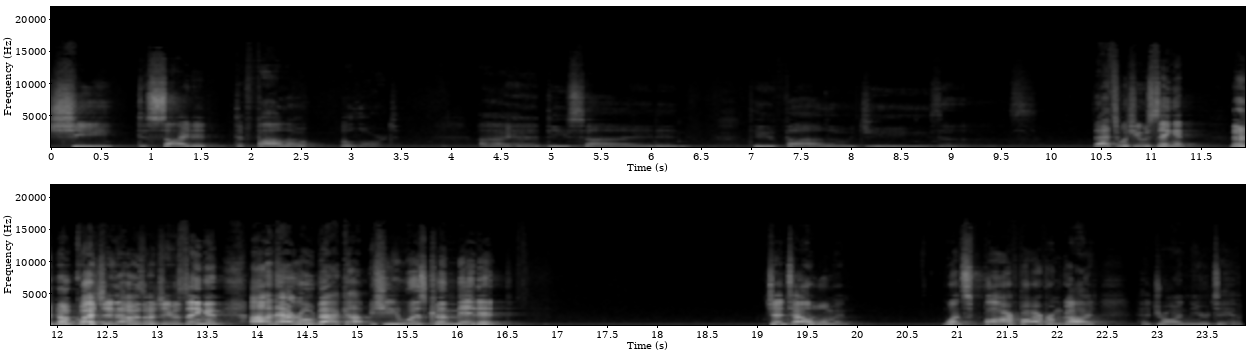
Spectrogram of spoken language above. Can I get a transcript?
She decided to follow the Lord. I had decided to follow Jesus. That's what she was singing. There's no question that was what she was singing on that road back up. She was committed. Gentile woman, once far, far from God, had drawn near to him.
